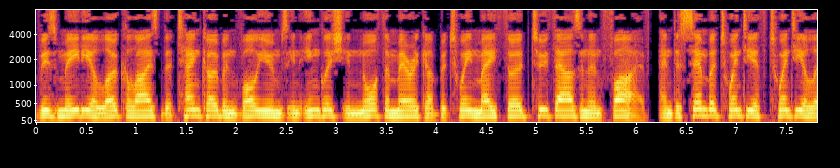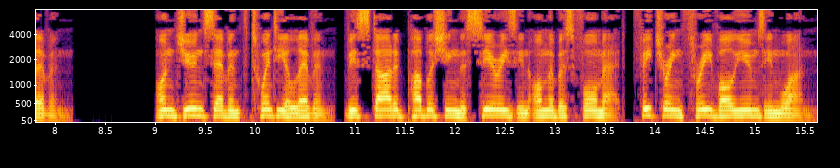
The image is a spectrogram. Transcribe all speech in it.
Viz Media localized the Tankobon volumes in English in North America between May 3, 2005, and December 20, 2011. On June 7, 2011, Viz started publishing the series in omnibus format, featuring three volumes in one.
